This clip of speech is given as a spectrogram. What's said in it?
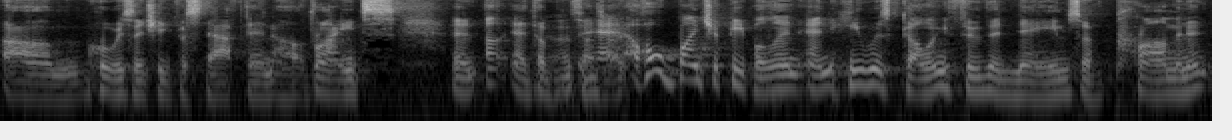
um, who was the chief of staff then, uh, Reince, and, uh, and, the, and a whole bunch of people. And, and he was going through the names of prominent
